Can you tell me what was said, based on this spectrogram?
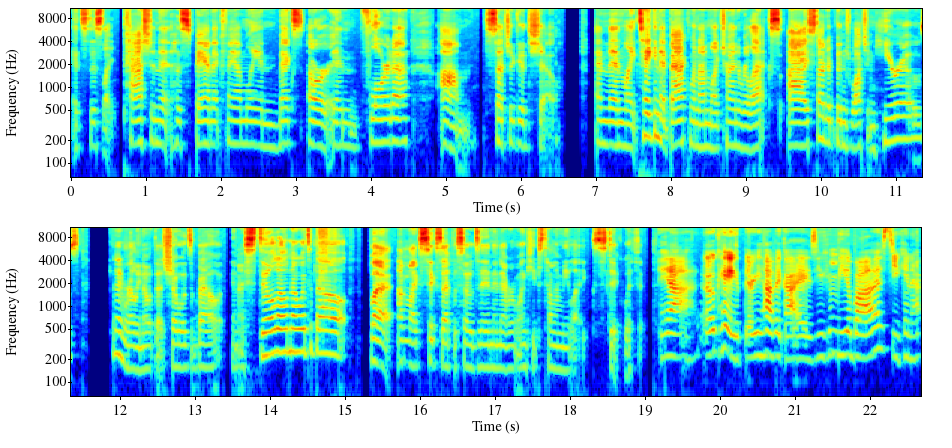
it's this like passionate Hispanic family in Mex or in Florida. Um, such a good show. And then like taking it back when I'm like trying to relax, I started binge watching Heroes. I didn't really know what that show was about, and I still don't know what it's about. but I'm like six episodes in, and everyone keeps telling me like stick with it. Yeah. Okay. There you have it, guys. You can be a boss. You can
